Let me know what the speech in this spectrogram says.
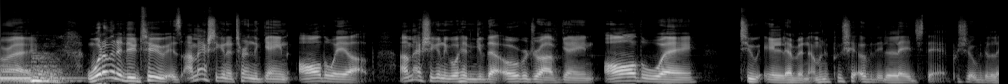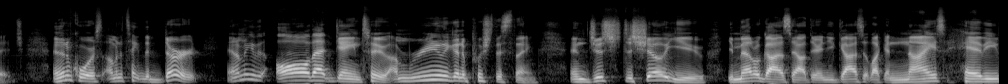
All right. What I'm gonna do too is I'm actually gonna turn the gain all the way up. I'm actually gonna go ahead and give that overdrive gain all the way to 11. I'm gonna push it over the ledge there, push it over the ledge. And then of course, I'm gonna take the dirt and I'm gonna give it all that gain too. I'm really gonna push this thing. And just to show you, you metal guys out there and you guys that like a nice, heavy,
